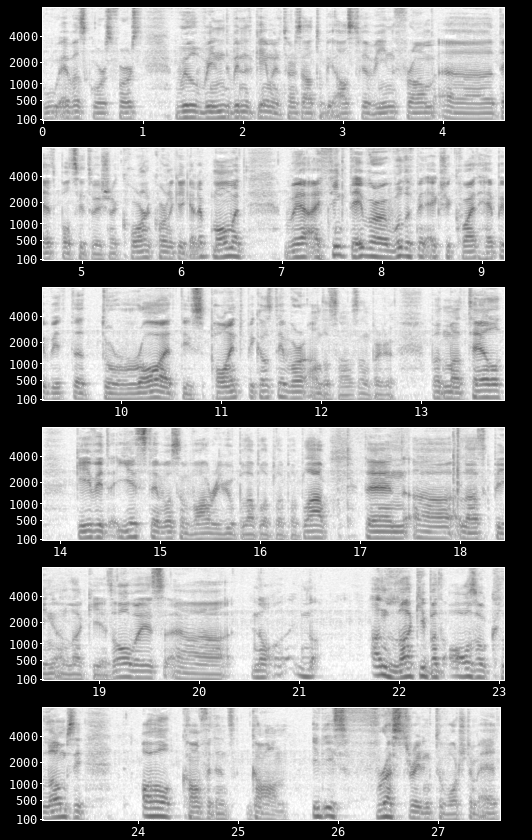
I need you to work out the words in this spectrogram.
whoever scores first will win win the game. And it turns out to be Austria Wien from a dead ball situation, a corner corner kick at a moment where I think they were would have been actually quite happy with the draw at this point because they were under some pressure. But Martel gave it, yes, there was some VAR review, blah, blah, blah, blah, blah. Then uh, Lask being unlucky as always. Uh, no, no, unlucky, but also clumsy. All confidence gone it is frustrating to watch them at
